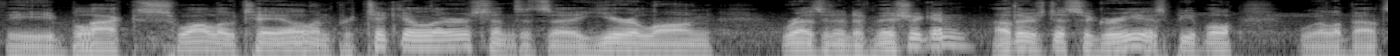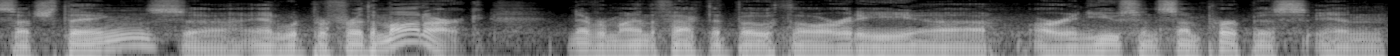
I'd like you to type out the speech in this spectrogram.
the black swallowtail in particular, since it's a year long resident of Michigan. Others disagree, as people will about such things, uh, and would prefer the monarch. Never mind the fact that both already uh, are in use in some purpose in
